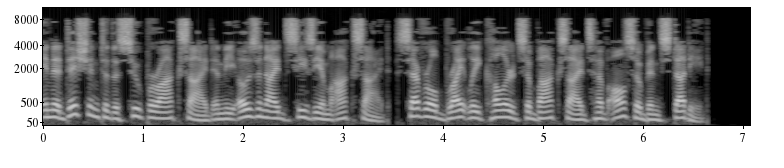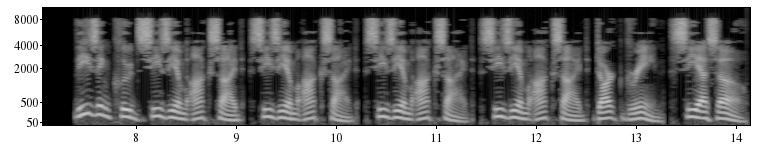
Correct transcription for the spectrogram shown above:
In addition to the superoxide and the ozonide cesium oxide, several brightly colored suboxides have also been studied. These include cesium oxide, cesium oxide, cesium oxide, cesium oxide dark green, CSO,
